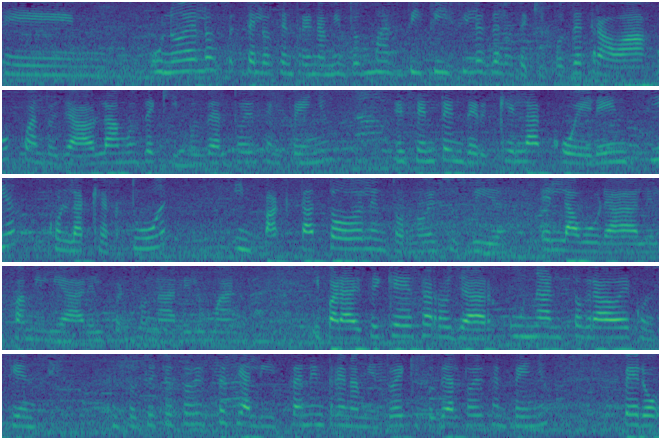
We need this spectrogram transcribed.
eh, uno de los, de los entrenamientos más difíciles de los equipos de trabajo, cuando ya hablamos de equipos de alto desempeño, es entender que la coherencia con la que actúan impacta todo el entorno de sus vidas, el laboral, el familiar, el personal, el humano. Y para eso hay que desarrollar un alto grado de conciencia. Entonces yo soy especialista en entrenamiento de equipos de alto desempeño pero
